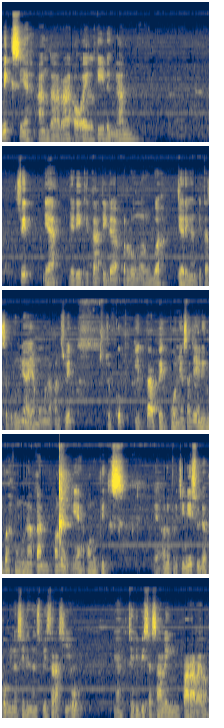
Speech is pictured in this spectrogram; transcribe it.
mix ya antara OLT dengan switch ya. Jadi kita tidak perlu merubah jaringan kita sebelumnya yang menggunakan switch. Cukup kita backbone-nya saja yang dirubah menggunakan ONU ya ONU bridge ya bridge ini sudah kombinasi dengan split ratio ya jadi bisa saling paralel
